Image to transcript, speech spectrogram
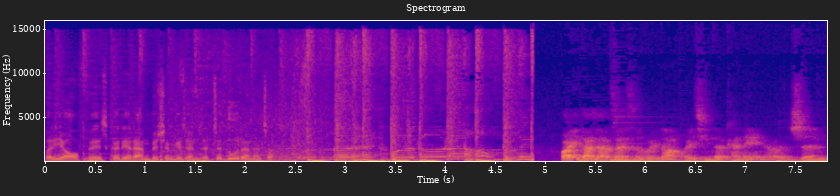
पर ये ऑफिस करियर एम्बिशन के झंझट से दूर रहना चाहता हूँ 欢迎大家再次回到慧清的看电影聊人生。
